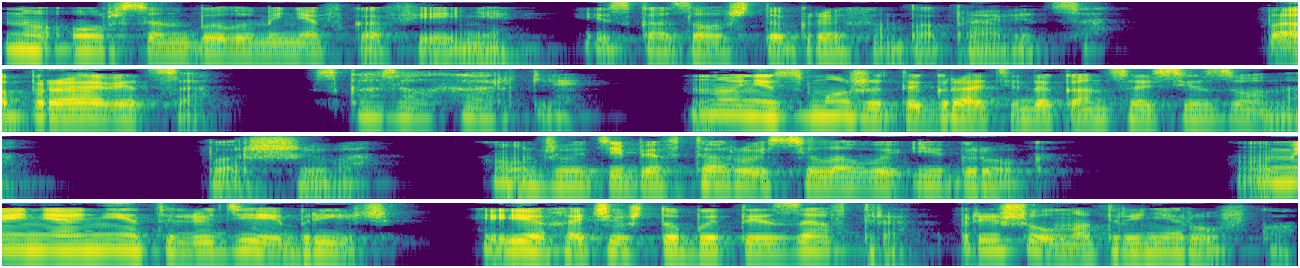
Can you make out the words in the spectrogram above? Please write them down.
Но Орсон был у меня в кофейне и сказал, что Грэхэм поправится». «Поправится», сказал Хартли. «Но не сможет играть до конца сезона». «Паршиво. Он же у тебя второй силовой игрок». «У меня нет людей, Бридж. И я хочу, чтобы ты завтра пришел на тренировку».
